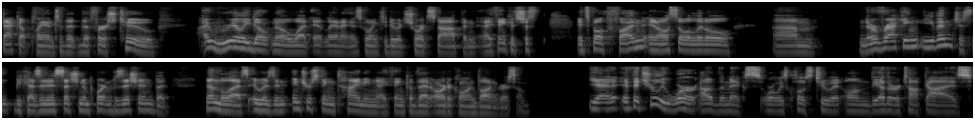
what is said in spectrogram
backup plan to the the first two. I really don't know what Atlanta is going to do at shortstop, and I think it's just it's both fun and also a little um, nerve wracking, even just because it is such an important position. But nonetheless, it was an interesting timing, I think, of that article on Vaughn Grissom. Yeah, and if it truly were out of the mix or always close to it on the other top guys,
